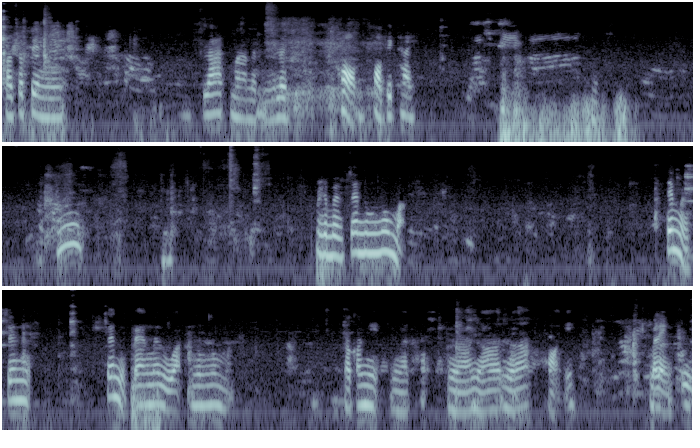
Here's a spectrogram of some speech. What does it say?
เขาจะเป็นราดมาแบบนี้เลย หอม หอมพริกไทยมมันจะเป็นเส้นนุ่มๆอะ เส้นเหมือนเส้น เส้นหรือแป้งไม่รู้อะ นุ่มๆอะ แล้วก็นี่เนื้อทอดเนื้อเนื้อเนื้อหอยแมลงภู่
